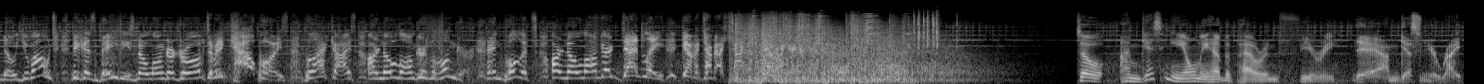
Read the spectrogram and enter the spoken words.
No, you won't, because babies no longer grow up to be cowboys. Black guys are no longer longer, and bullets are no longer deadly. Give it to me, So, I'm guessing he only had the power in theory. Yeah, I'm guessing you're right.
